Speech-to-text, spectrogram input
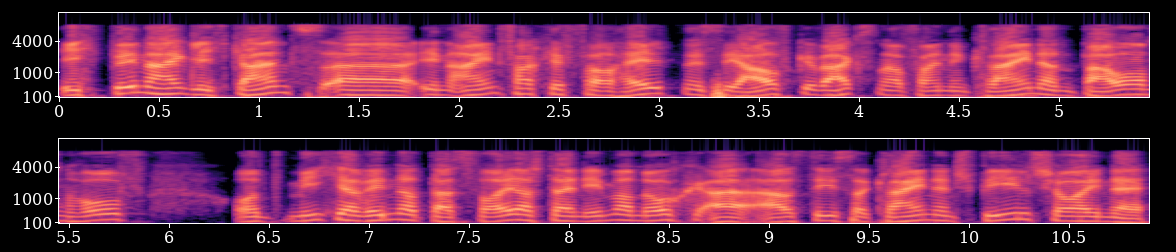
Ich bin eigentlich ganz äh, in einfache Verhältnisse aufgewachsen auf einem kleinen Bauernhof und mich erinnert das Feuerstein immer noch äh, aus dieser kleinen Spielscheune.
